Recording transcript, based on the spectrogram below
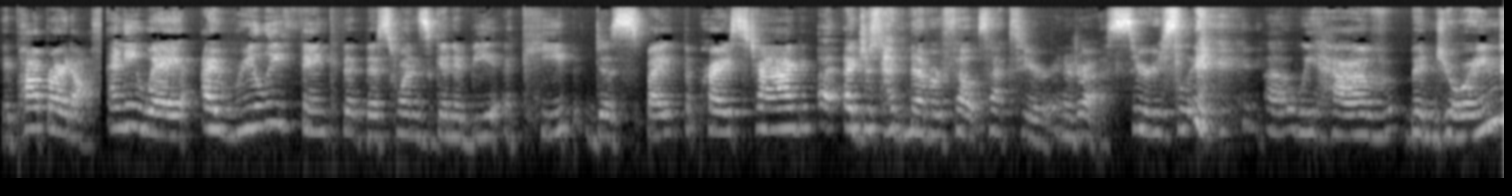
they pop right off. Anyway, I really think that this one's gonna be a keep despite the price tag. I, I just have never felt sexier in a dress, seriously. uh, we have been joined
